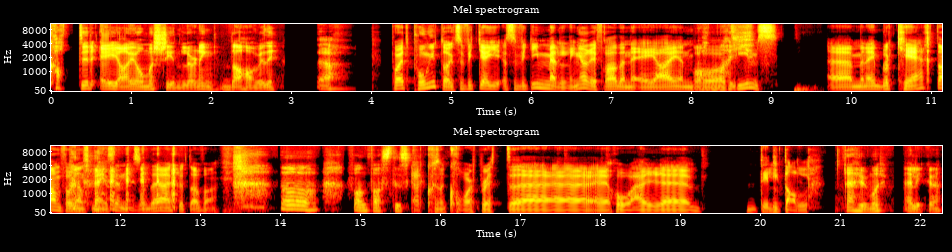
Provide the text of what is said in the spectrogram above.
Katter, AI og machine learning. Da har vi de. Ja. På et punkt òg så, fikk jeg- så fikk jeg meldinger fra denne AI-en på oh. Teams. Eh, men jeg blokkerte den for ganske lenge siden, så det har jeg slutta på. Oh, fantastisk. Ja, sånn corporate uh, HR uh, dilldall. Det er humor. Jeg liker det.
